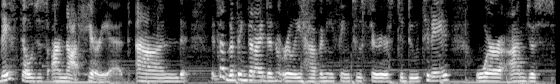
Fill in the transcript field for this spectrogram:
they still just are not here yet. And it's a good thing that I didn't really have anything too serious to do today where I'm just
